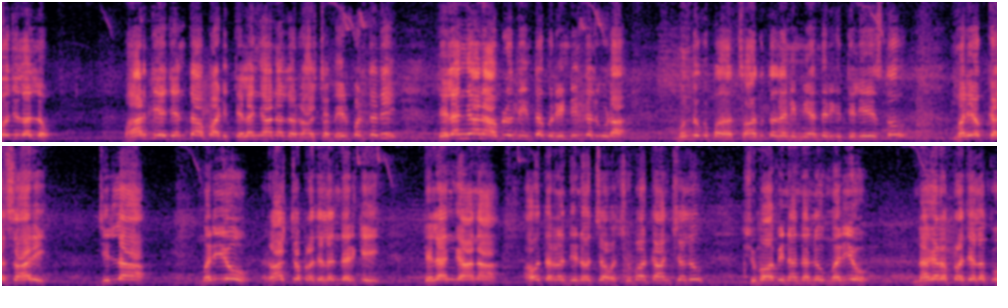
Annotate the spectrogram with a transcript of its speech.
రోజులలో భారతీయ జనతా పార్టీ తెలంగాణలో రాష్ట్రం ఏర్పడుతుంది. తెలంగాణ అభివృద్ధి ఇంతకు రెండింతలు కూడా ముందుకు సాగుతుందని మీ అందరికీ తెలియజేస్తూ మరి ఒక్కసారి జిల్లా మరియు రాష్ట్ర ప్రజలందరికీ తెలంగాణ అవతరణ దినోత్సవ శుభాకాంక్షలు శుభాభినందనలు మరియు నగర ప్రజలకు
